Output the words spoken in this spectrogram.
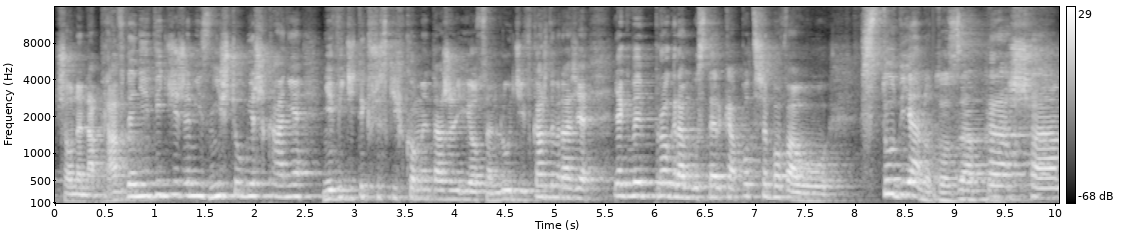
Czy on naprawdę nie widzi, że mi zniszczył mieszkanie? Nie widzi tych wszystkich komentarzy i ocen ludzi? W każdym razie, jakby program Usterka potrzebował studia, no to zapraszam.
